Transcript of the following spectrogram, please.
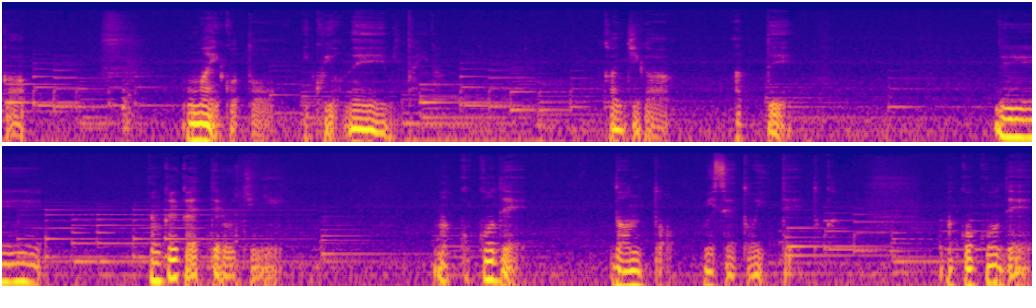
がうまいこといくよねみたいな感じがあってで何回かやってるうちにまあここでドンと見せといてとか、まあ、ここで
